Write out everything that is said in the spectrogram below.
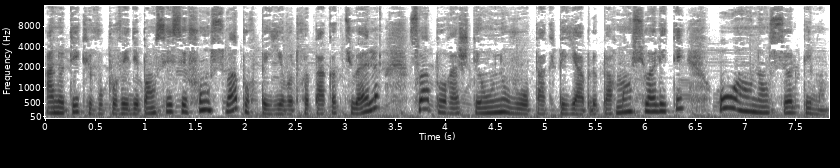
À noter que vous pouvez dépenser ces fonds soit pour payer votre pack actuel, soit pour acheter un nouveau pack payable par mensualité ou en un seul paiement.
